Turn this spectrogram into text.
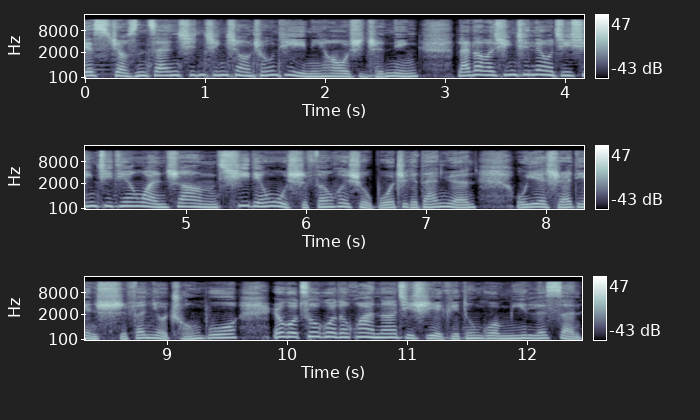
Yes，九三三心情小抽屉，你好，我是陈宁，来到了星期六及星期天晚上七点五十分会首播这个单元，午夜十二点十分有重播。如果错过的话呢，其实也可以通过 Me Listen，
